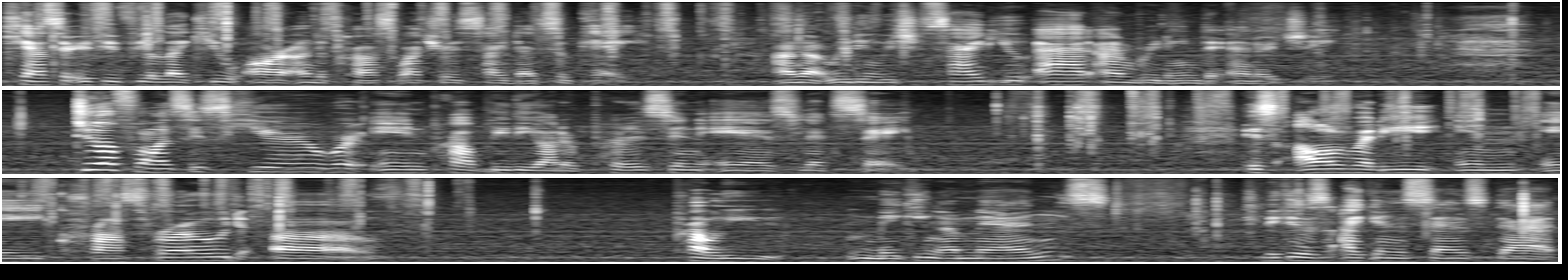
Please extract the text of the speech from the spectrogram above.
cancer if you feel like you are on the cross watcher side that's okay I'm not reading which side you at, I'm reading the energy. Two of Wands is here, wherein probably the other person is, let's say, is already in a crossroad of probably making amends because I can sense that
